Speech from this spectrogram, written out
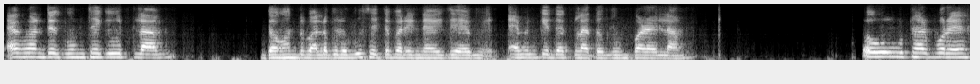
এখন যে ঘুম থেকে উঠলাম, তখন তো ভালো করে বুঝাইতে পারি না ওই যে এমি- এমিনকে দেখলা তো ঘুম পাড়াইলাম। তো উঠার পরে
